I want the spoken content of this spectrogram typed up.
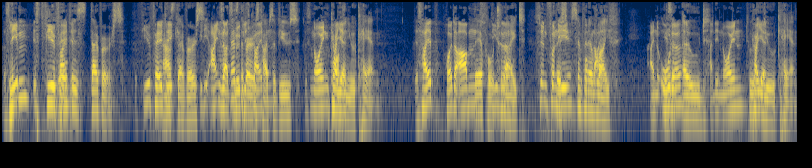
Das Leben ist Life vielfältig. is diverse, So as vielfältig diverse wie die as Einsatzmöglichkeiten use des neuen Cayenne. Deshalb heute Abend Therefore, diese tonight, Symphonie This symphony of of Life. life Eine Ode an den neuen Cayenne.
